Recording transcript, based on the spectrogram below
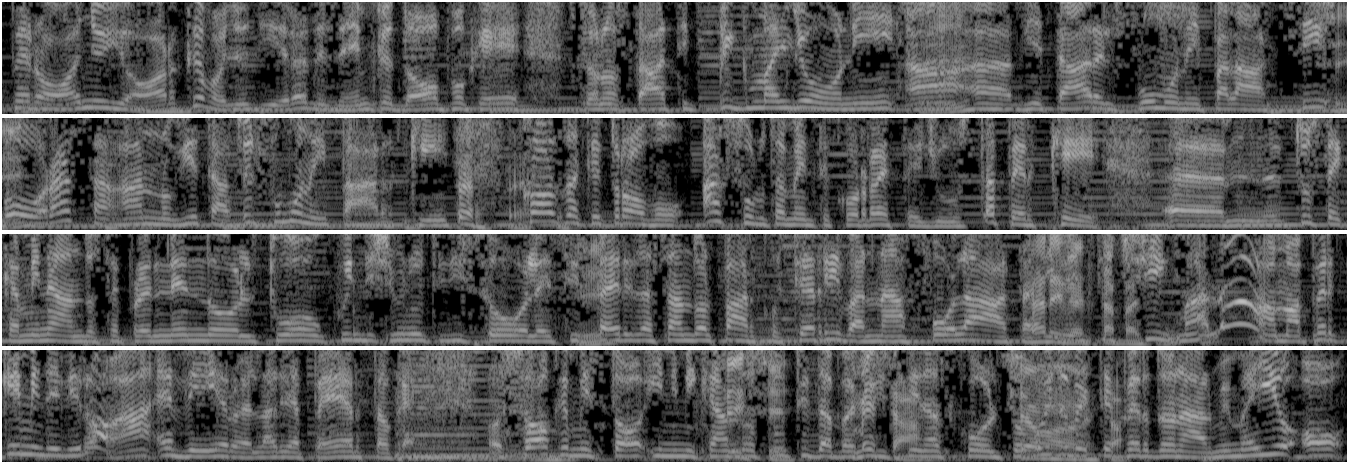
però a New York, voglio dire, ad esempio, dopo che sono stati pigmaglioni a, a vietare il fumo nei palazzi, Sì. ora sta- hanno vietato il fumo nei parchi, Perfetto. cosa che trovo assolutamente corretta e giusta perché ehm, tu stai camminando, stai prendendo il tuo 15 minuti di sole, ti Sì. stai rilassando al parco, ti arriva una folata di Arriva il 25, ma no, ma perché mi devi ro- Ah, è vero, è l'aria aperta, ok. So che mi sto inimicando Sì, sì. tutti da bacisti Metà. in ascolto, Siamo voi dovete metà. perdonarmi, ma io ho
